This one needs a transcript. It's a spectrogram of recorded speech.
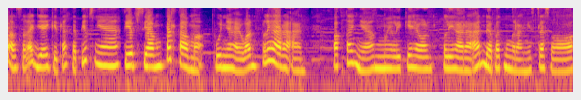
langsung aja kita ke tipsnya. Tips yang pertama, punya hewan peliharaan. Faktanya, memiliki hewan peliharaan dapat mengurangi stres loh.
